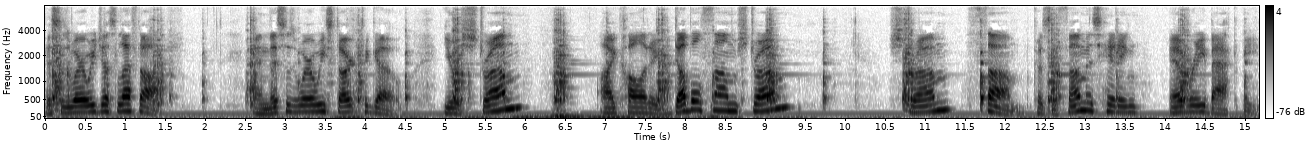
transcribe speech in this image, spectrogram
This is where we just left off. And this is where we start to go. Your strum, I call it a double thumb strum. Strum, thumb, because the thumb is hitting every backbeat.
